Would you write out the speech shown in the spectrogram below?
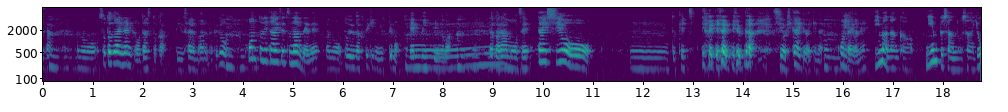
かさ、あの外側に何かを出すとかっていう作用もあるんだけど、本当に大切なんだよね。あの東洋学的に言っても塩味っていうのは、だからもう絶対塩をうーんとケチってはいけないというか塩を控えてはいけない、本来はね。今なんか妊婦さんのさ羊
